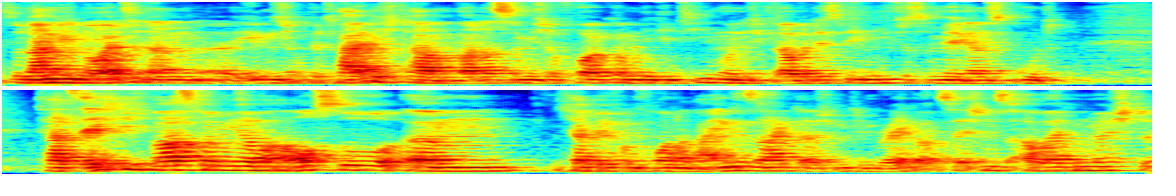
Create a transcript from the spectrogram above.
solange die Leute dann äh, eben sich auch beteiligt haben, war das für mich auch vollkommen legitim und ich glaube, deswegen lief das für mich ganz gut. Tatsächlich war es bei mir aber auch so, ähm, ich habe ja von vornherein gesagt, dass ich mit den Breakout-Sessions arbeiten möchte,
